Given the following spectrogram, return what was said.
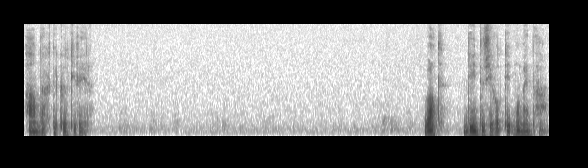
aandacht te cultiveren. Wat dient er zich op dit moment aan?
